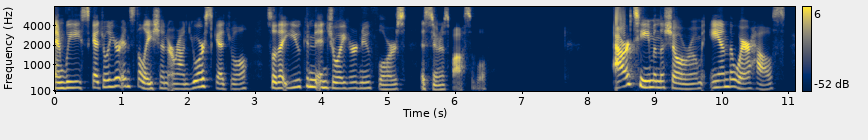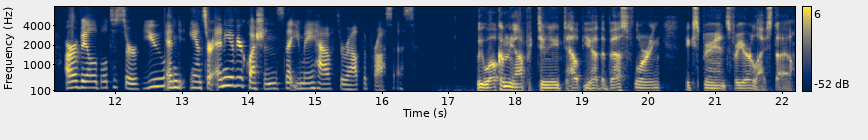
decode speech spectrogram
and we schedule your installation around your schedule so that you can enjoy your new floors as soon as possible. Our team in the showroom and the warehouse are available to serve you and answer any of your questions that you may have throughout the process. We welcome the opportunity to help you have the best flooring experience for your lifestyle.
